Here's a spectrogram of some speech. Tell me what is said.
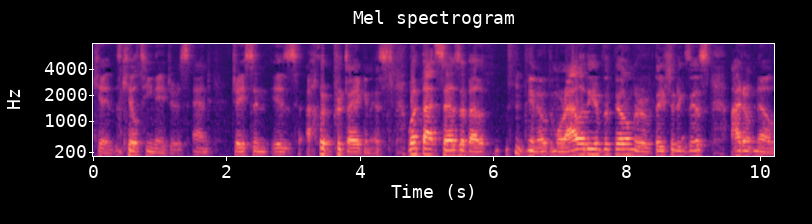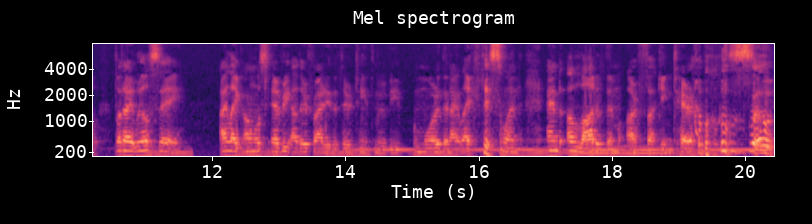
kids, kill teenagers, and Jason is our protagonist. What that says about, you know, the morality of the film or if they should exist, I don't know. But I will say, I like almost every other Friday the 13th movie more than I like this one, and a lot of them are fucking terrible. so.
